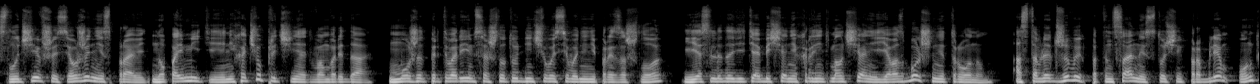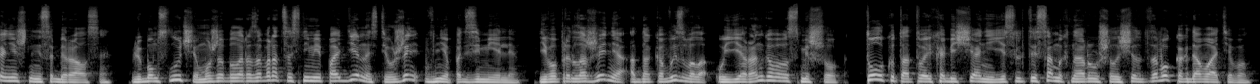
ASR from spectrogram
Случившееся уже не исправить, но поймите, я не хочу причинять вам вреда. Может, притворимся, что тут ничего сегодня не произошло? Если дадите обещание хранить молчание, я вас больше не трону. Оставлять живых потенциальный источник проблем он, конечно, не собирался. В любом случае, можно было разобраться с ними по отдельности уже вне подземелья. Его предложение, однако, вызвало у Ерангового смешок. Толку-то от твоих обещаний, если ты сам их нарушил еще до того, как давать его.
